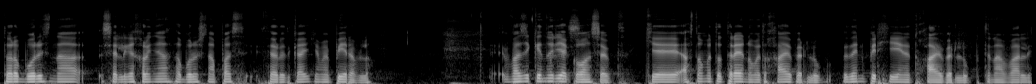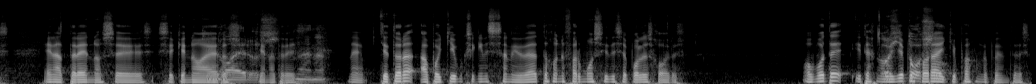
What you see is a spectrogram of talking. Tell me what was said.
τώρα μπορείς να, σε λίγα χρόνια θα μπορείς να πας θεωρητικά και με πύραυλο. Βάζει καινούργια concept. Και αυτό με το τρένο, με το Hyperloop. Δεν υπήρχε η έννοια του Hyperloop, το να βάλεις ένα τρένο σε, σε κενό αέρο και να τρέχει. Ναι, ναι. ναι. Και τώρα από εκεί που ξεκίνησες σαν ιδέα, το έχουν εφαρμόσει ήδη σε πολλές χώρες. Οπότε η τεχνολογία προχωράει και υπάρχουν επενδυτές.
